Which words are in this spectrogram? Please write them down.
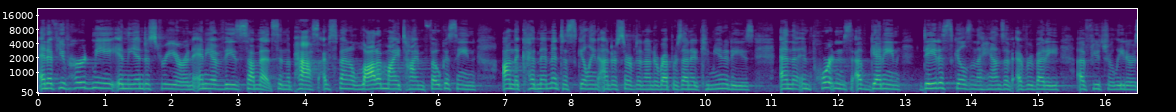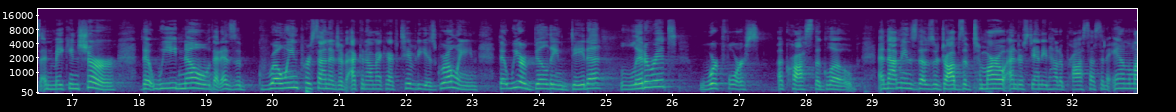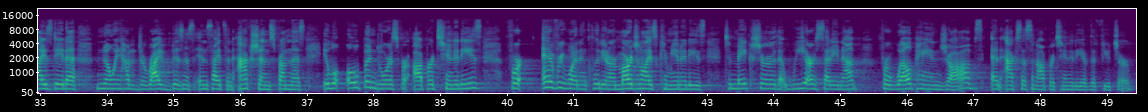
And if you've heard me in the industry or in any of these summits in the past, I've spent a lot of my time focusing on the commitment to skilling underserved and underrepresented communities and the importance of getting data skills in the hands of everybody of future leaders and making sure that we know that as a growing percentage of economic activity is growing, that we are building data literate workforce across the globe. And that means those are jobs of tomorrow, understanding how to process and analyze data, knowing how to derive business insights and actions from this. It will open doors for opportunities for everyone, including our marginalized communities, to make sure that we are setting up for well paying jobs and access and opportunity of the future.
